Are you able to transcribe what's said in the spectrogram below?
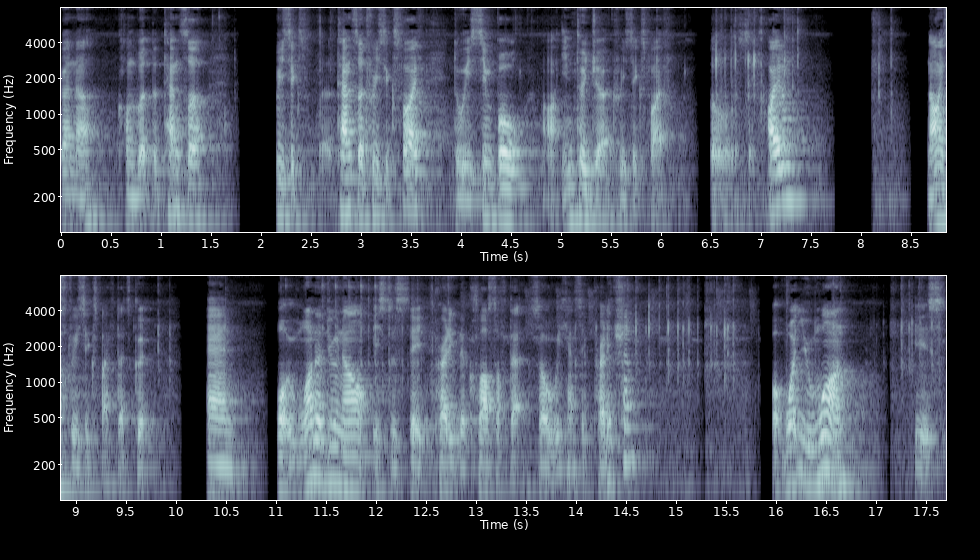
gonna convert the tensor 36, tensor 365 to a simple uh, integer 365. So say item. Now it's 365. That's good. And what we want to do now is to say predict the class of that. So we can say prediction but what you want is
